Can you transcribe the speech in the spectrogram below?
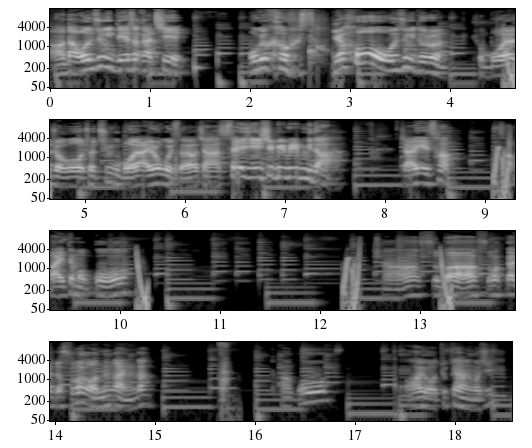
아 나 원숭이 뒤에서 같이 목욕하고 있어. 야호! 원숭이들은 저 뭐야 저거? 저 친구 뭐야? 이러고 있어요. 자 스테이지 21입니다. 자 여기 삽 삽 아이템 얻고. 자 수박. 수박까지 수박 얻는 거 아닌가? 하고 아 이거 어떻게 하는 거지? 아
